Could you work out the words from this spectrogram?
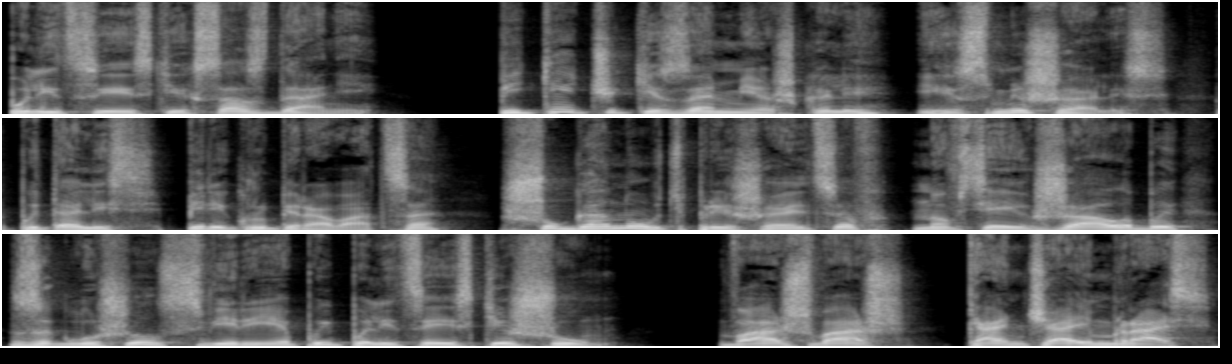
полицейских созданий. Пикетчики замешкали и смешались, пытались перегруппироваться, шугануть пришельцев, но все их жалобы заглушил свирепый полицейский шум. «Ваш-ваш, кончай, мразь!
